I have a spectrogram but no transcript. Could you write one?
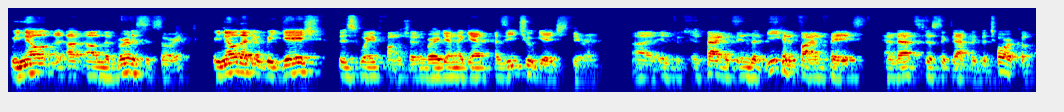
We know uh, on the vertices, sorry, we know that if we gauge this wave function, we're going to get a Z2 gauge theorem. Uh, in, in, fact, it's in the deconfined phase, and that's just exactly the toric code.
